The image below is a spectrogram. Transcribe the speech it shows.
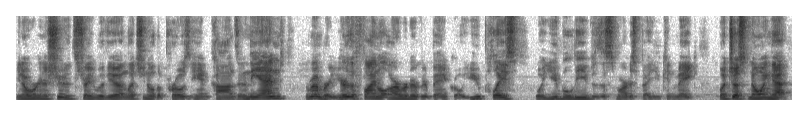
you know, we're going to shoot it straight with you and let you know the pros and cons. And in the end, remember, you're the final arbiter of your bankroll. You place what you believe is the smartest bet you can make. But just knowing that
